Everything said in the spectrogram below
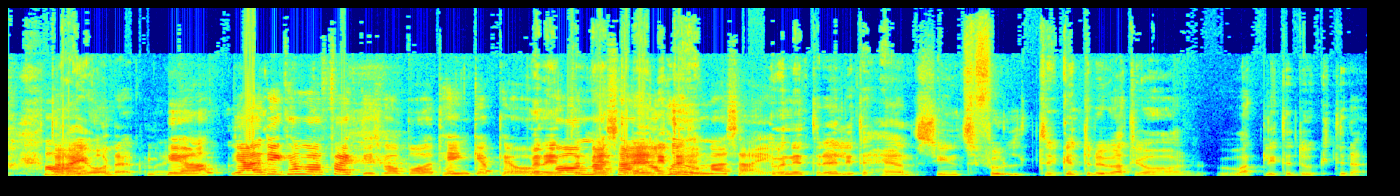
Det har jag lärt mig. Ja, ja det kan man faktiskt vara bra att tänka på. Men Vad inte, är man säger och lite, hur man säger. Men är inte det lite hänsynsfullt? Tycker inte du att jag har varit lite duktig där?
